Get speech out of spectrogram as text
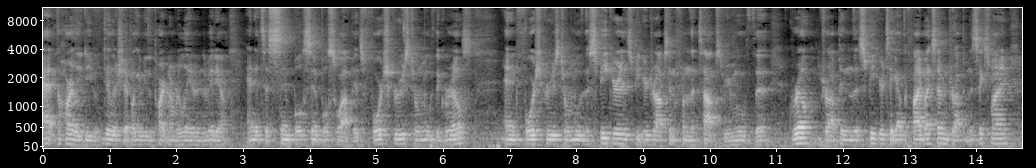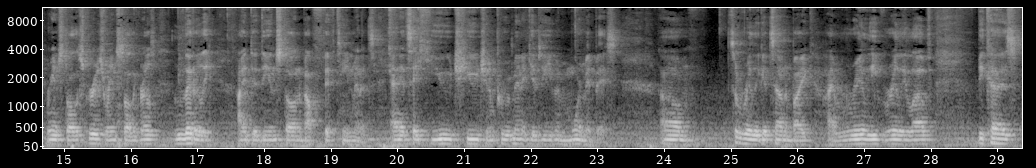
at the Harley dealership. I'll give you the part number later in the video. And it's a simple, simple swap. It's four screws to remove the grills and four screws to remove the speaker. The speaker drops in from the top. So you remove the grill, drop in the speaker, take out the 5x7, drop in the 6 9 reinstall the screws, reinstall the grills. Literally, I did the install in about 15 minutes. And it's a huge, huge improvement. It gives you even more mid-bass. Um, it's a really good sounding bike. I really, really love because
